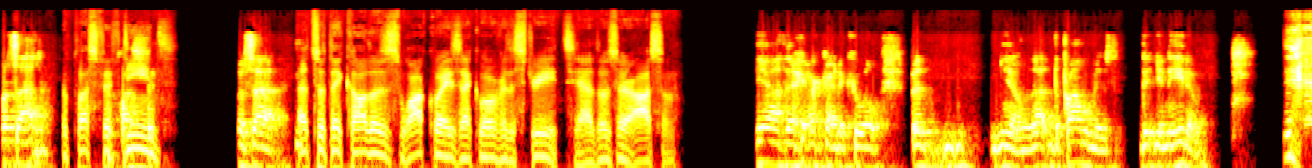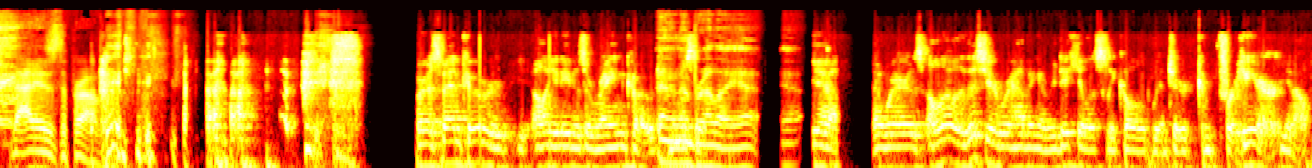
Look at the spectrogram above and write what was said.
What's that? The plus 15s. What's that? That's what they call those walkways that go over the streets. Yeah, those are awesome. Yeah, they are kind of cool. But, you know, that, the problem is that you need them. That is the problem. Whereas Vancouver, all you need is a raincoat. And an umbrella, yeah. Yeah. Yeah. And whereas, although this year we're having a ridiculously cold winter for here, you know,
